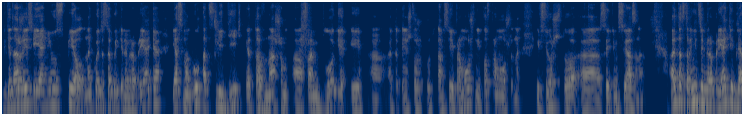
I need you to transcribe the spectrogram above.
где даже если я не успел на какое-то событие или мероприятие, я смогу отследить это в нашем с вами блоге, и это, конечно, тоже круто, там все и промоушены, и постпромоушены, и все, что с этим связано. Это страница мероприятий для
